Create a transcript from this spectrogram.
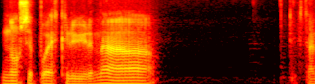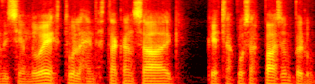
No se puede escribir nada. Están diciendo esto. La gente está cansada de que, estas cosas pasen, pero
